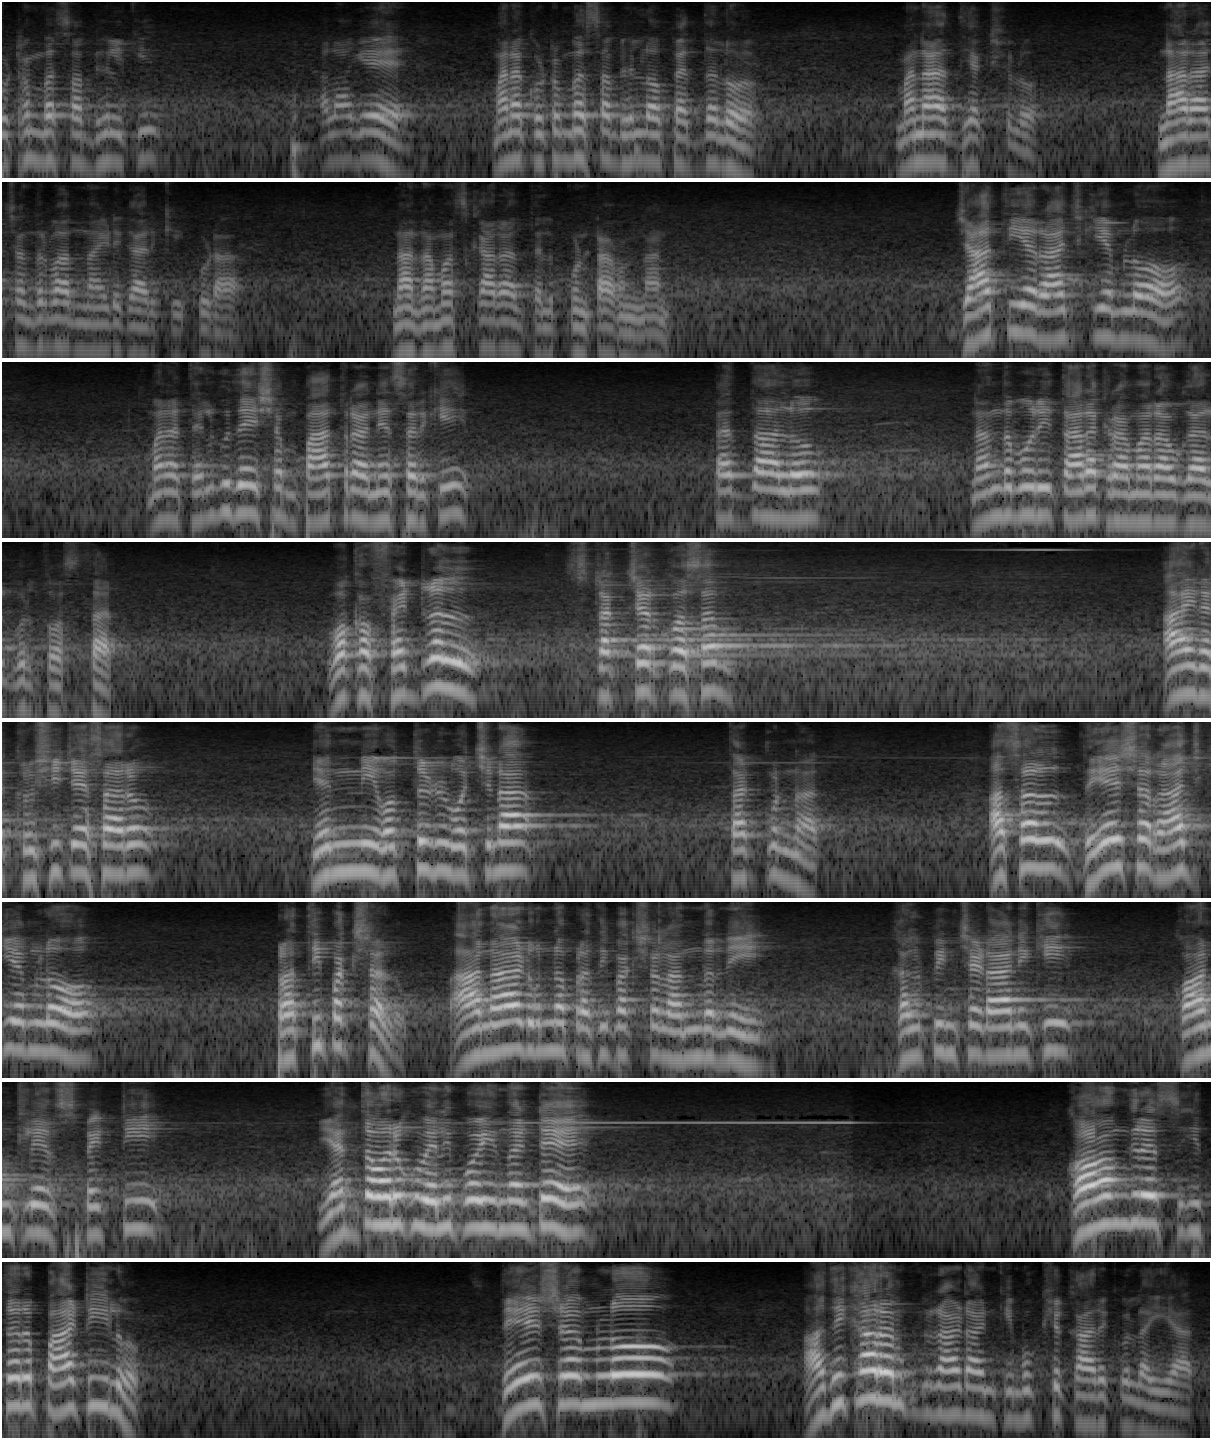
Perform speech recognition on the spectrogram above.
కుటుంబ సభ్యులకి అలాగే మన కుటుంబ సభ్యుల్లో పెద్దలు మన అధ్యక్షులు నారా చంద్రబాబు నాయుడు గారికి కూడా నా నమస్కారాలు తెలుపుకుంటా ఉన్నాను. జాతీయ రాజకీయంలో మన తెలుగుదేశం పాత్ర అనేసరికి పెద్దలు నందమూరి తారక రామారావు గారు గుర్తొస్తారు. ఒక ఫెడరల్ స్ట్రక్చర్ కోసం ఆయన కృషి చేశారు. ఎన్ని ఒత్తిడులు వచ్చినా తట్టుకున్నారు. అసలు దేశ రాజకీయంలో ప్రతిపక్షాలు ఆనాడున్న ప్రతిపక్షాలందరినీ కల్పించడానికి కాన్క్లేవ్స్ పెట్టి ఎంతవరకు వెళ్ళిపోయిందంటే కాంగ్రెస్ ఇతర పార్టీలు దేశంలో అధికారం రావడానికి ముఖ్య కారకులు అయ్యారు.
